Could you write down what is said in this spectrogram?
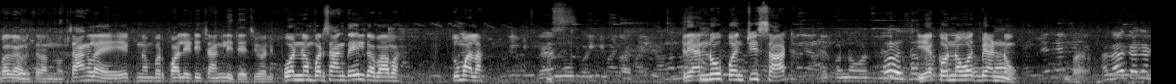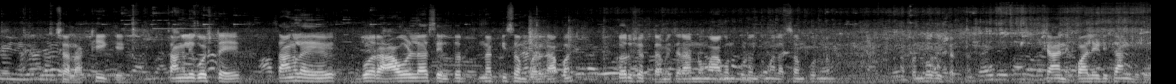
बघा मित्रांनो चांगला आहे. एक नंबर क्वालिटी चांगली त्याचीवाली. फोन नंबर सांगता येईल का बाबा? तुम्हाला? त्र्याण्णव पंचवीस साठ एकोणनव्वद ब्याण्णव. बरं चला ठीक आहे. चांगली गोष्ट आहे. चांगलं आहे. गोर आवडलं असेल तर नक्की संपर्क आपण करू शकता मित्रांनो. मागून पुढून तुम्हाला संपूर्ण आपण बघू शकता. छान आहे. क्वालिटी चांगली आहे.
